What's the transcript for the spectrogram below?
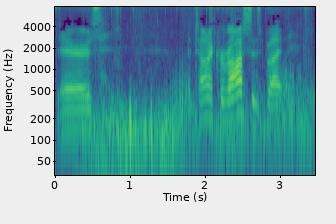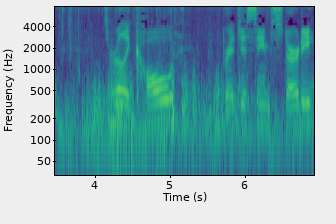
There's a ton of crevasses, but it's really cold. Bridges seem sturdy.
